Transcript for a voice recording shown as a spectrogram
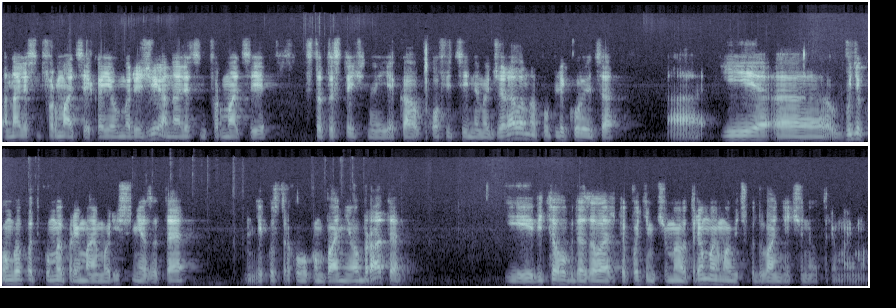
аналіз інформації, яка є в мережі, аналіз інформації статистичної, яка офіційними джерелами публікується. Е, І е, в будь-якому випадку ми приймаємо рішення за те, яку страхову компанію обрати, і від цього буде залежати потім, чи ми отримаємо відшкодування, чи не отримаємо.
